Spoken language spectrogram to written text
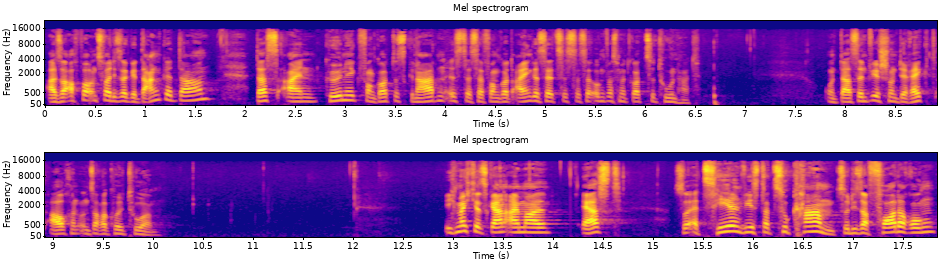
Also auch bei uns war dieser Gedanke da, dass ein König von Gottes Gnaden ist, dass er von Gott eingesetzt ist, dass er irgendwas mit Gott zu tun hat. Und da sind wir schon direkt auch in unserer Kultur. Ich möchte jetzt gern einmal erst so erzählen, wie es dazu kam, zu dieser Forderung,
